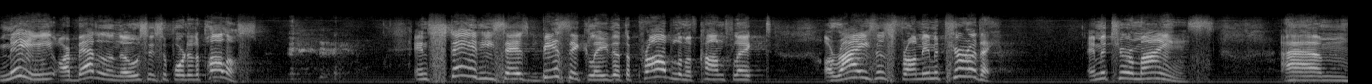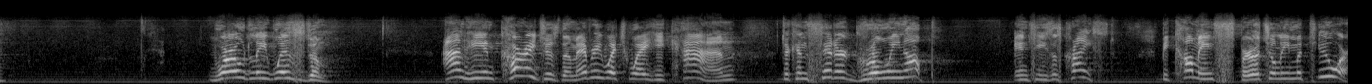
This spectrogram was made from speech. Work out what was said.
me are better than those who supported Apollos. Instead, he says basically that the problem of conflict arises from immaturity, immature minds, um, worldly wisdom. And he encourages them every which way he can to consider growing up in Jesus Christ becoming spiritually mature.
